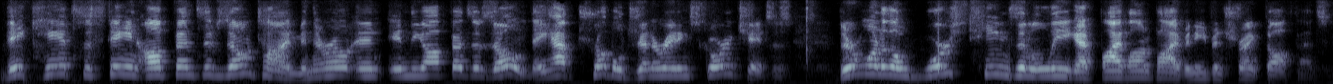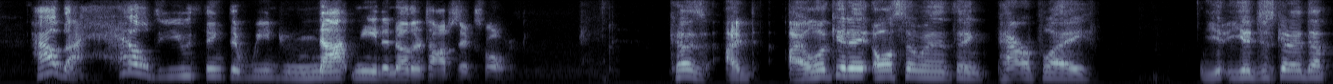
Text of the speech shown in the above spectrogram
they can't sustain offensive zone time in their own in, in the offensive zone. They have trouble generating scoring chances. They're one of the worst teams in the league at five on five and even strength offense. How the hell do you think that we do not need another top six forward? Because I I look at it also and think power play, you, you're just gonna end up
